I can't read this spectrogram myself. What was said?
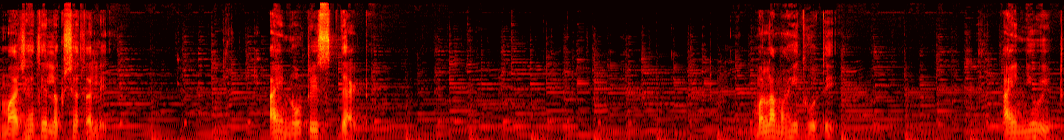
माझ्या ते लक्षात आले. आय नोटीस दॅट मला माहीत होते. आय न्यू इट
